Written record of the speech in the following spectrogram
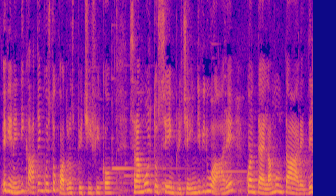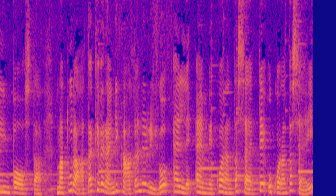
e viene indicata in questo quadro specifico. Sarà molto semplice individuare quant'è l'ammontare dell'imposta maturata che verrà indicata nel rigo LM47 o 46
